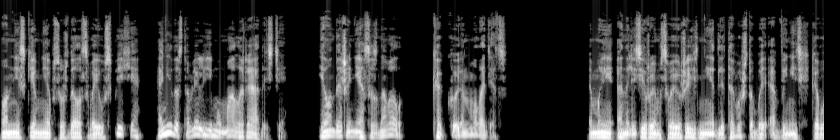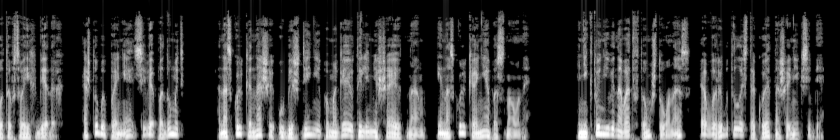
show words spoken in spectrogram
Он ни с кем не обсуждал свои успехи, они доставляли ему мало радости, и он даже не осознавал, какой он молодец. Мы анализируем свою жизнь не для того, чтобы обвинить кого-то в своих бедах, а чтобы понять себя, подумать, насколько наши убеждения помогают или мешают нам, и насколько они обоснованы. Никто не виноват в том, что у нас выработалось такое отношение к себе,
